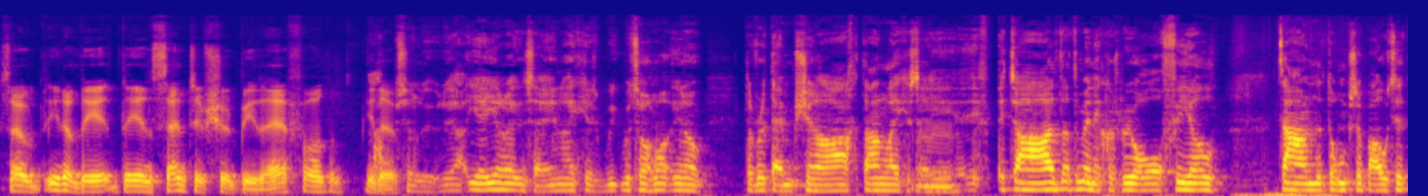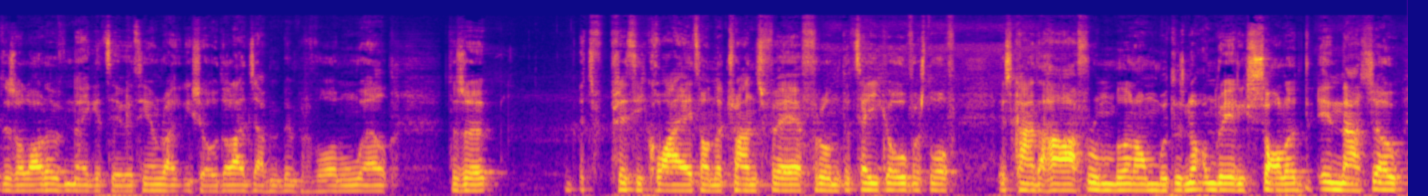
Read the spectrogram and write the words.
So you know the the incentive should be there for them. You know, absolutely. Yeah, you're right in saying like we were talking about you know the redemption arc. Dan, like I say, mm. if, it's hard at the minute because we all feel down in the dumps about it. There's a lot of negativity, and rightly so. The lads haven't been performing well. There's a it's pretty quiet on the transfer front. The takeover stuff is kind of half rumbling on, but there's nothing really solid in that. So,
